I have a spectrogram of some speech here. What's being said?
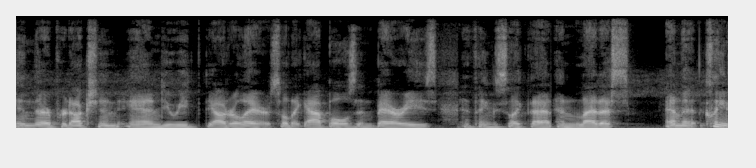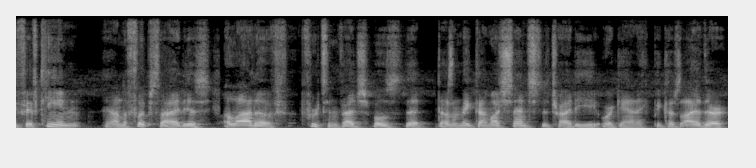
in their production and you eat the outer layer. So, like apples and berries and things like that, and lettuce. And the Clean 15 on the flip side is a lot of fruits and vegetables that doesn't make that much sense to try to eat organic because either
